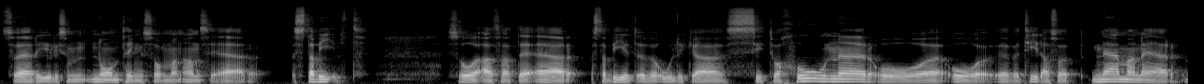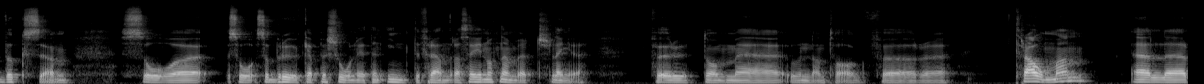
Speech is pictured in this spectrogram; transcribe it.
så är det ju liksom någonting som man anser är stabilt. Så alltså att det är stabilt över olika situationer och, och över tid. Alltså att när man är vuxen så, så, så brukar personligheten inte förändra sig något nämnvärt längre. Förutom med undantag för eh, trauman eller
